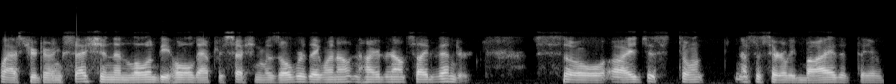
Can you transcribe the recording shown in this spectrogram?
last year during session. And lo and behold, after session was over, they went out and hired an outside vendor. So I just don't necessarily buy that they have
